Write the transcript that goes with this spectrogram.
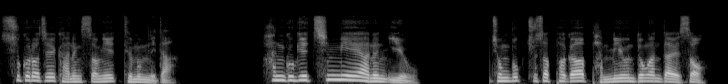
수그러질 가능성이 드뭅니다. 한국이 친미해야 하는 이유 종북 주사파가 반미운동한다 해서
